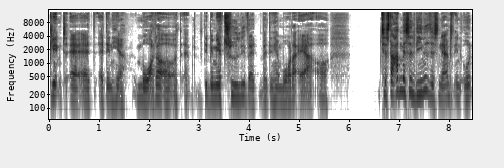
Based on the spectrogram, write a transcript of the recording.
glimt af, af, af den her morter, og, og øh, det bliver mere tydeligt, hvad, hvad den her morter er, og til at starte med, så lignede det nærmest en ond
